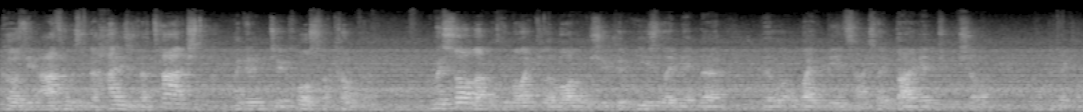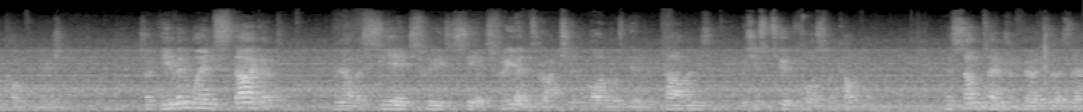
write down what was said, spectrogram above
because the atoms and the hydrogen attached are getting too close for comfort. We saw that with the molecular models. You could easily make the, the little white beads actually bang into each other in a particular conformation. So even when staggered, we have a CH3 to CH3 interaction on those neighboring carbons, which is too close for comfort. It's sometimes referred to as a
